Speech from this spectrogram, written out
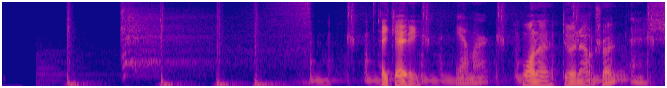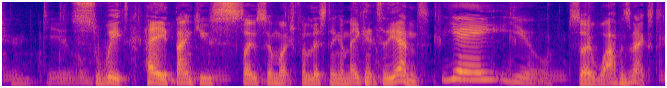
Hey, Katie. Yeah, Mark. Want to do an outro? I sure do. Sweet. Hey, thank you so, so much for listening and making it to the end. Yay, you. So, what happens next?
